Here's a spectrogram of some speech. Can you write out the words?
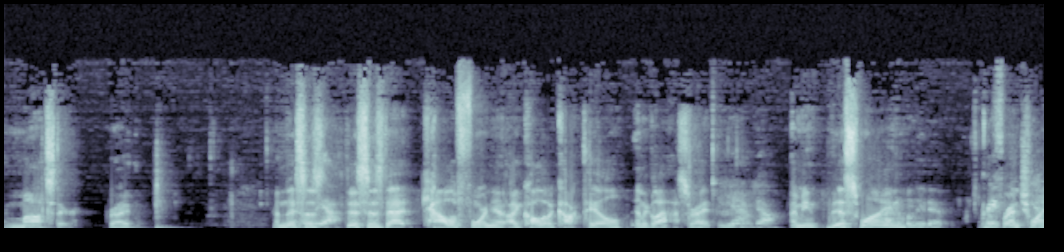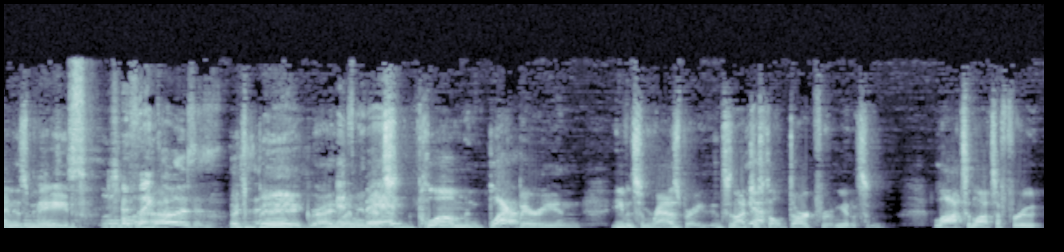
monster, right? And this Oh, is yeah. this is that California. I call it a cocktail in a glass, right? yeah. Yeah. I mean, this I can wine, believe that. the Grape- French yeah, wine is made. Just like, oh, this is. This It's is big, right? I mean, big. it's plum and blackberry and even some raspberry. It's not just all dark fruit. I'm getting some lots and lots of fruit,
